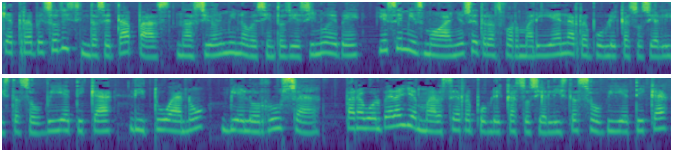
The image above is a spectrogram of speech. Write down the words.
que atravesó distintas etapas, nació en 1919 y ese mismo año se transformaría en la República Socialista Soviética Lituano-Bielorrusa, para volver a llamarse República Socialista Soviética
